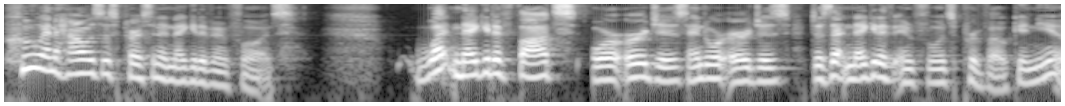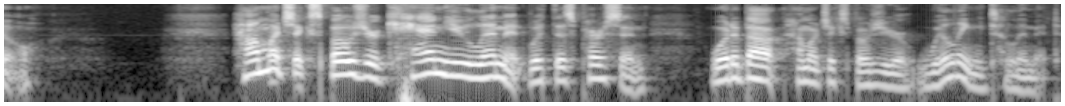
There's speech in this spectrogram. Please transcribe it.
who and how is this person a negative influence? What negative thoughts or urges and or urges does that negative influence provoke in you? How much exposure can you limit with this person? What about how much exposure you're willing to limit?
